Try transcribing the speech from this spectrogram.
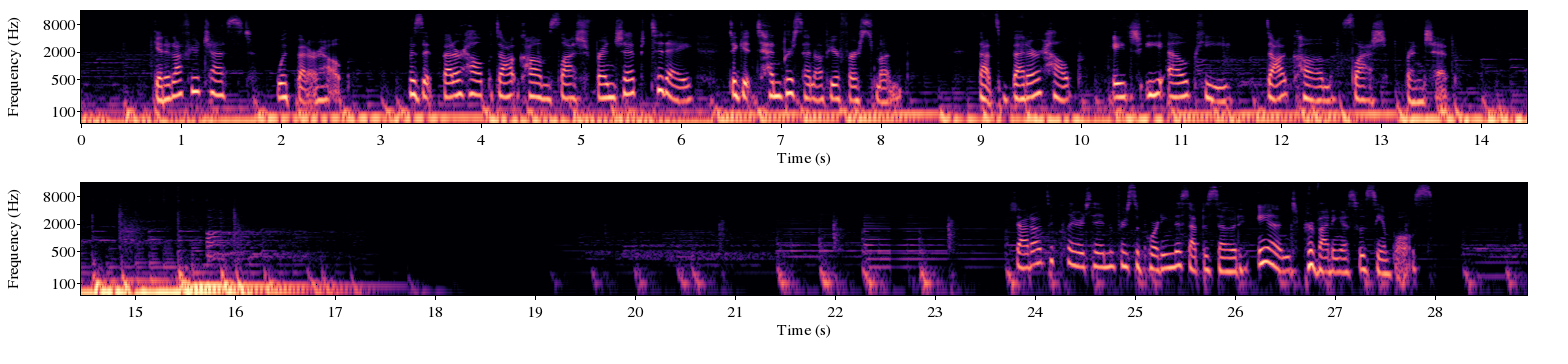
Get it off your chest with BetterHelp. Visit betterhelp.com slash friendship today to get 10% off your first month. That's betterhelp, H-E-L-P dot com slash friendship. Shout out to Claritin for supporting this episode and providing us with samples.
